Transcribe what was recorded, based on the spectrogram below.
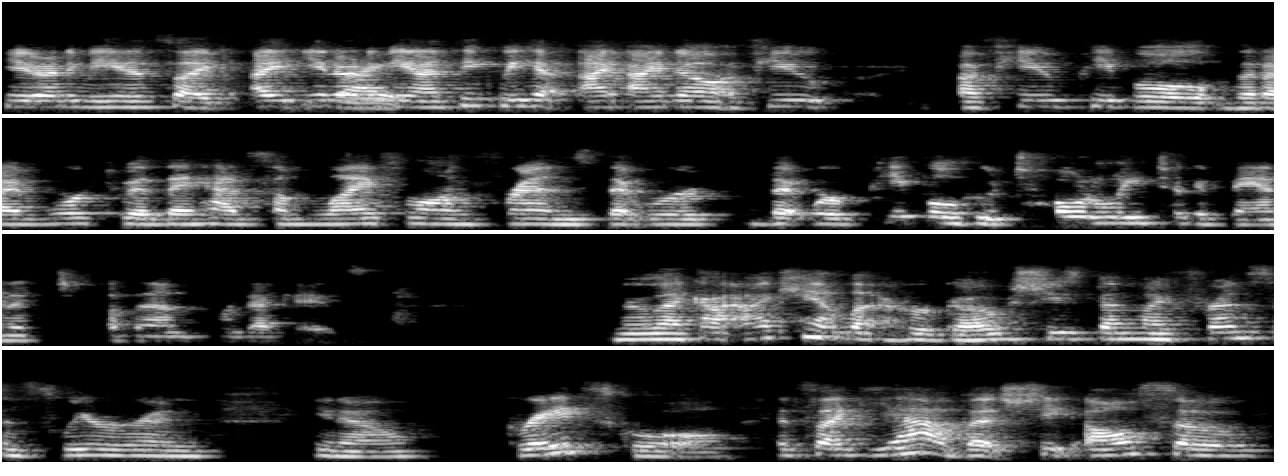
you know what I mean? It's like I, you know right. what I mean. I think we have. I, I know a few a few people that I've worked with. They had some lifelong friends that were that were people who totally took advantage of them for decades. And they're like, I, I can't let her go. She's been my friend since we were in, you know, grade school. It's like, yeah, but she also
